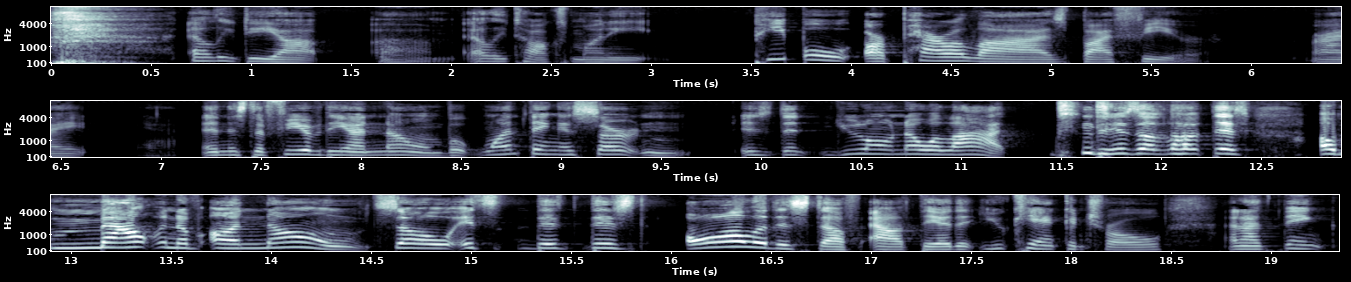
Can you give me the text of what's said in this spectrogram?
Ellie Diop, um, Ellie Talks Money. People are paralyzed by fear, right? and it's the fear of the unknown. But one thing is certain is that you don't know a lot. there's a lot. There's a mountain of unknown. So it's there's all of this stuff out there that you can't control. And I think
